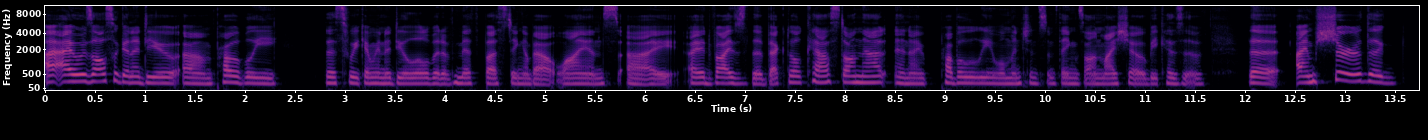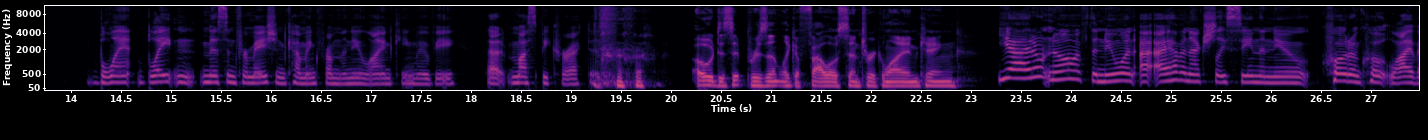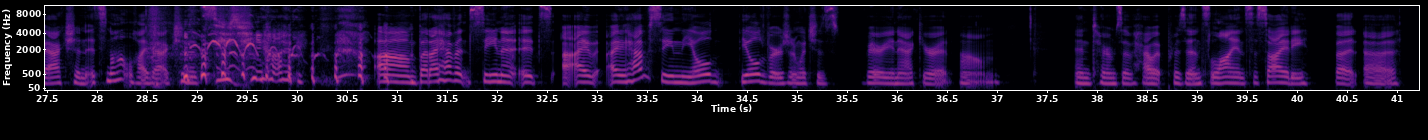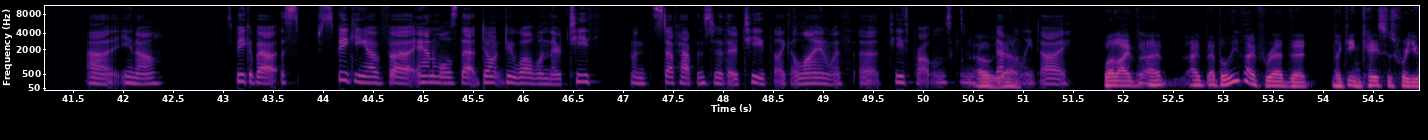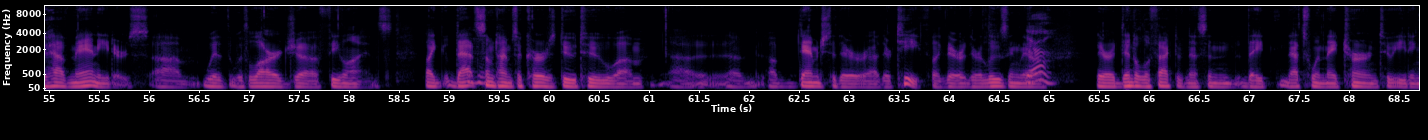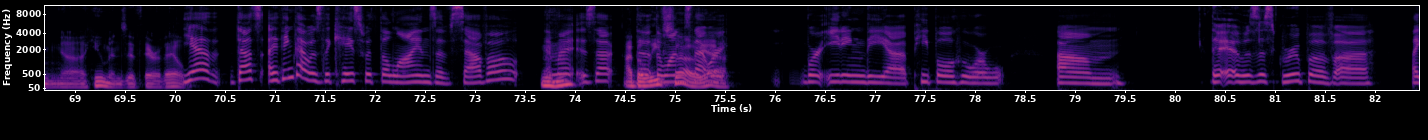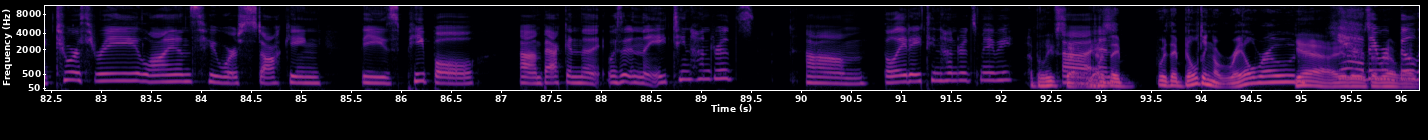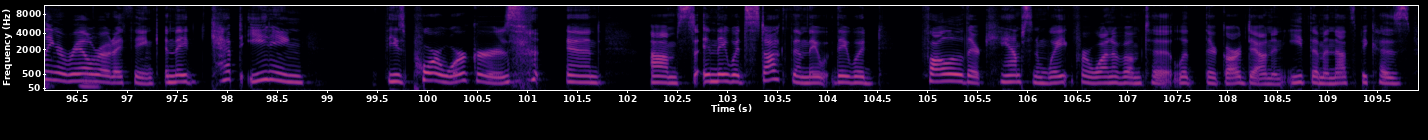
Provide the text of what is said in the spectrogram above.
I, I was also going to do um, probably this week. I'm going to do a little bit of myth busting about lions. I I advised the Bechdel cast on that, and I probably will mention some things on my show because of the. I'm sure the blatant misinformation coming from the new Lion King movie that must be corrected. oh, does it present like a phallocentric Lion King? Yeah, I don't know if the new one. I, I, haven't actually seen the new quote unquote live action. It's not live action. It's CGI. um, but I haven't seen it. It's I I have seen the old the old version, which is very inaccurate um, in terms of how it presents lion society. But uh, uh, you know, speak about speaking of uh, animals that don't do well when their teeth when stuff happens to their teeth, like a lion with uh, teeth problems can oh, definitely yeah. die. Well, I've yeah. I, I, believe I've read that like in cases where you have man eaters um, with with large uh, felines, like that mm-hmm. sometimes occurs due to um, uh, uh, uh damage to their uh, their teeth, like they're they're losing their yeah. their dental effectiveness, and they that's when they turn to eating uh, humans if they're available. Yeah, that's I think that was the case with the lions of. Mm-hmm. Am I? Is that I the, believe the ones so, that yeah. were were eating the people who were. Um, there, it was this group of uh, like two or three lions who were stalking these people um, back in the was it in the 1800s, um, the late 1800s maybe. I believe so. Uh, Were they were they building a railroad? Yeah, yeah, they were building a railroad, I think, and they kept eating these poor workers, and um, and they would stalk them. They they would follow their camps and wait for one of them to let their guard down and eat them, and that's because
